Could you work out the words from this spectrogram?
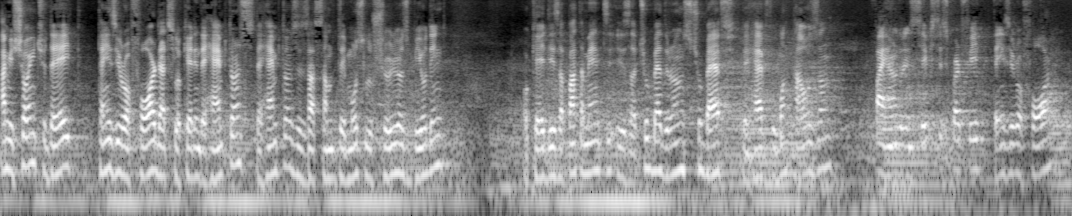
I'm showing today 1004 that's located in the Hamptons. The Hamptons is uh, some the most luxurious building. Okay, this apartment is a two bedrooms, two baths. They have 1,560 square feet, 1004.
